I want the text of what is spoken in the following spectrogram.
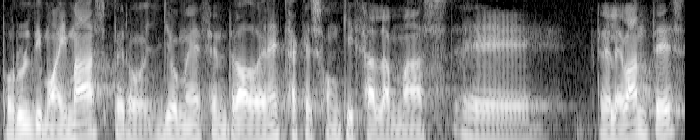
por último hay más, pero yo me he centrado en estas que son quizás las más eh, relevantes.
